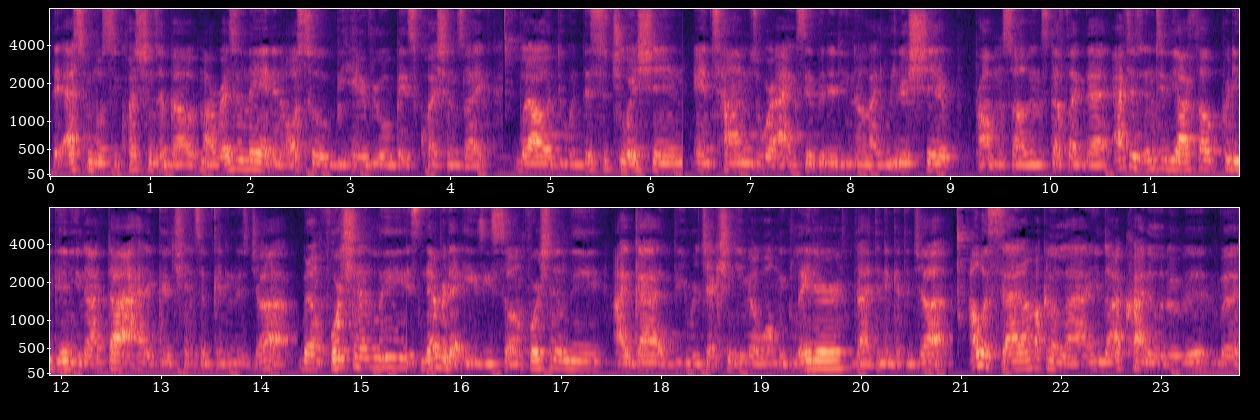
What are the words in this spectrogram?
they asked me mostly questions about my resume and then also behavioral based questions like what I would do in this situation and times where I exhibited, you know, like leadership, problem solving, stuff like that. After this interview, I felt pretty good. You know, I thought I had a good chance of getting this job. But unfortunately, it's never that easy. So unfortunately, I got the rejection email one week later that I didn't get the job. I was sad, I'm not gonna lie. You know, I cried a little bit, but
